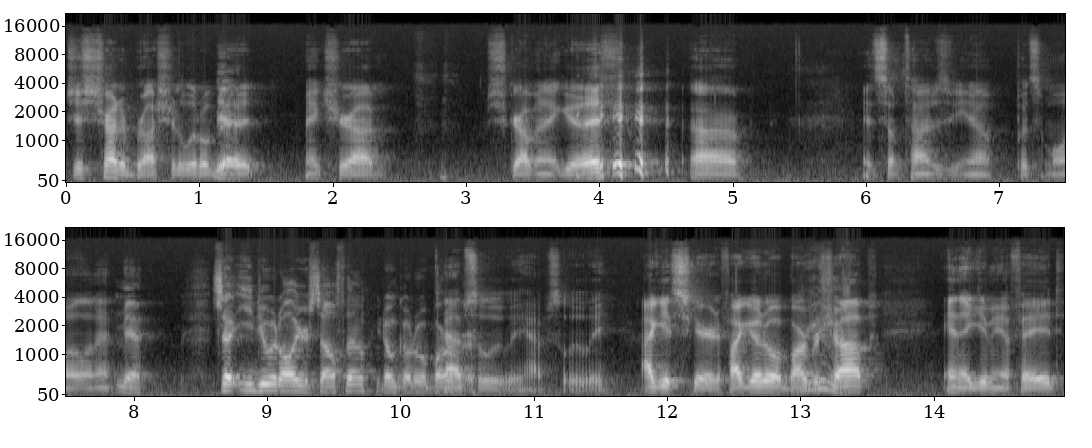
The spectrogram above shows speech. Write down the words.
just try to brush it a little Yeah. bit. Make sure I'm scrubbing it good. um, and sometimes you know put some oil in it. yeah. So you do it all yourself though? You don't go to a barber? Absolutely, absolutely. I get scared if I go to a barber shop and they give me a fade,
